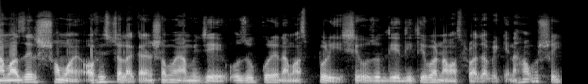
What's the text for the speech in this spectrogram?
নামাজের সময় অফিস চলাকালীন সময় আমি যে উজু করে নামাজ পড়ি সে উজু দিয়ে দ্বিতীয়বার নামাজ পড়া যাবে কিনা? হ্যাঁ, অবশ্যই।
